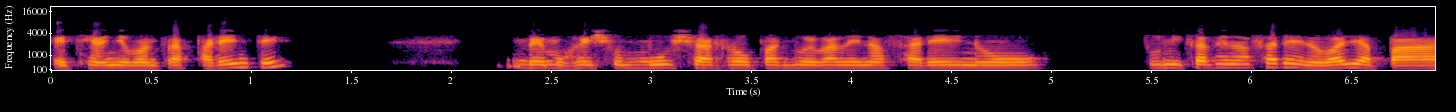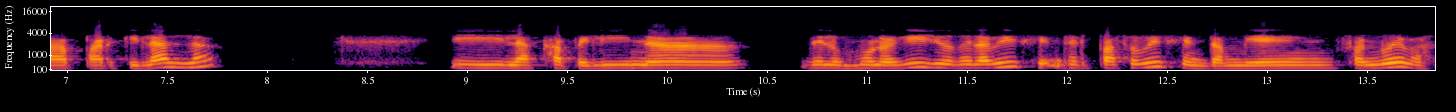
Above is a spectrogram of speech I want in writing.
este año van transparentes. Vemos hecho muchas ropas nuevas de Nazareno, túnicas de Nazareno, vaya, para alquilarlas. Y las capelinas de los monaguillos de la Virgen, del Pazo Virgen también son nuevas.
